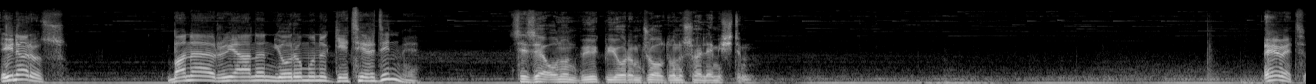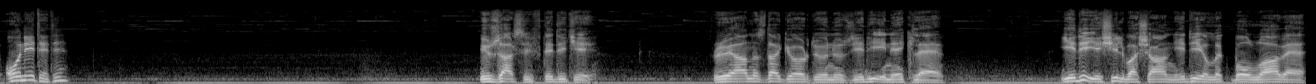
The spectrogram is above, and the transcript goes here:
İnarus, bana rüyanın yorumunu getirdin mi? Size onun büyük bir yorumcu olduğunu söylemiştim. Evet, o ne dedi? Yüzarsif dedi ki, rüyanızda gördüğünüz yedi inekle, yedi yeşil başağın yedi yıllık bolluğa ve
